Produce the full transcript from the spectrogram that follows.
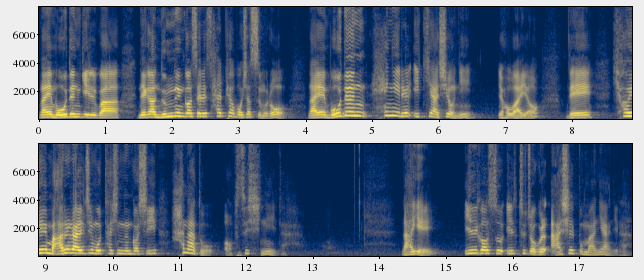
나의 모든 길과 내가 눕는 것을 살펴보셨으므로 나의 모든 행위를 익히 아시오니 여호와여 내 혀의 말을 알지 못하시는 것이 하나도 없으시니이다. 나의 일거수일투족을 아실 뿐만이 아니라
